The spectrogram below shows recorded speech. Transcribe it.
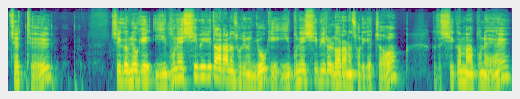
z 지금 여기 2분의 11이다라는 소리는 여기 2분의 11을 넣으라는 소리겠죠. 그래서 시그마 분의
